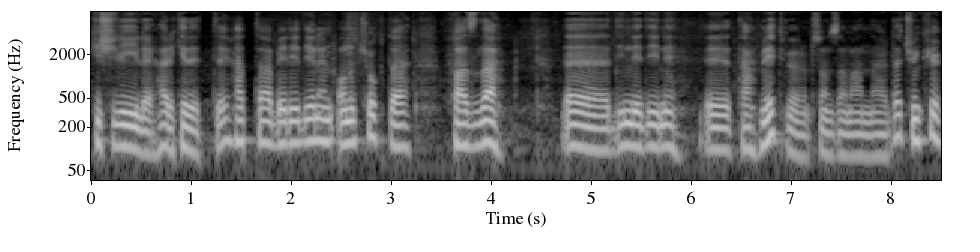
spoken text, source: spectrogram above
kişiliğiyle hareket etti. Hatta belediyenin onu çok da fazla e, dinlediğini e, tahmin etmiyorum son zamanlarda. Çünkü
